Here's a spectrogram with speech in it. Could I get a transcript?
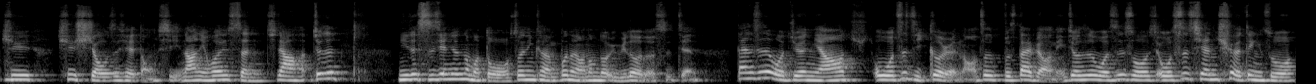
去去修这些东西，然后你会省掉，就是你的时间就那么多，所以你可能不能有那么多娱乐的时间。但是我觉得你要我自己个人哦，这不是代表你，就是我是说，我是先确定说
